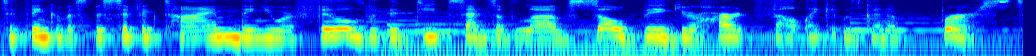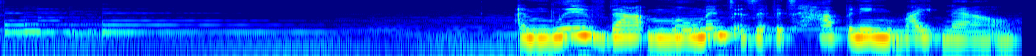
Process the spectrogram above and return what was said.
to think of a specific time then you were filled with a deep sense of love, so big your heart felt like it was going to burst. And live that moment as if it's happening right now.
